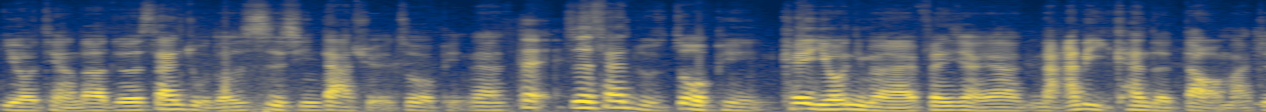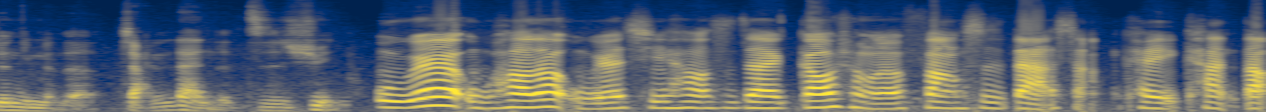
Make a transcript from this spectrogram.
有讲到，就是三组都是世新大学的作品，那对这三组作品可以由你们来分享一下哪里看得到嘛？就你们的展览的资讯。五月五号到五月七号是在高雄的放肆大赏可以看到，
